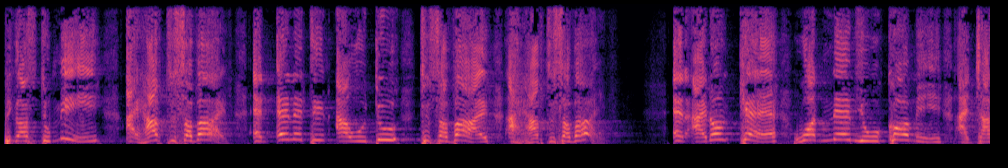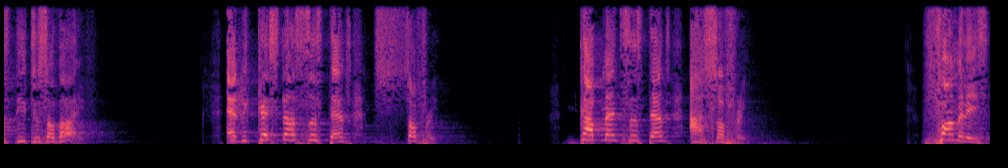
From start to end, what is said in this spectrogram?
Because to me, I have to survive. And anything I will do to survive, I have to survive. And I don't care what name you will call me, I just need to survive. Educational systems suffering. Government systems are suffering. Families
